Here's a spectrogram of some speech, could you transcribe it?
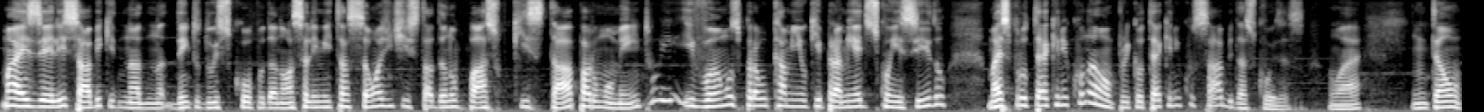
mas ele sabe que na, na, dentro do escopo da nossa limitação a gente está dando o passo que está para o momento e, e vamos para o caminho que para mim é desconhecido, mas para o técnico não, porque o técnico sabe das coisas, não é? Então,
